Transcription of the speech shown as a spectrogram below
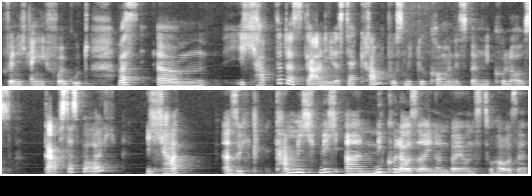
finde ich eigentlich voll gut. Was, ähm, ich hatte das gar nie, dass der Krampus mitgekommen ist beim Nikolaus. Gab es das bei euch? Ich hat, also ich kann mich nicht an Nikolaus erinnern bei uns zu Hause.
